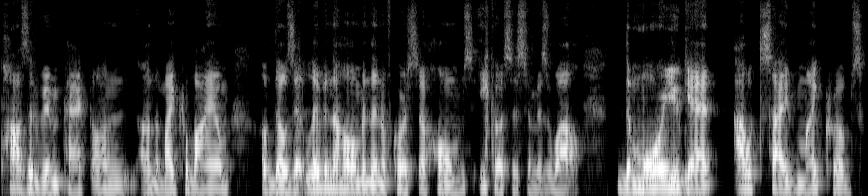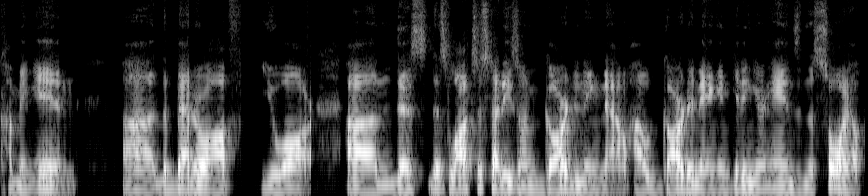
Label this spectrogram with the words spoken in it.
positive impact on on the microbiome of those that live in the home and then of course the home's ecosystem as well. The more you get outside microbes coming in uh, the better off you are. Um, there's there's lots of studies on gardening now how gardening and getting your hands in the soil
